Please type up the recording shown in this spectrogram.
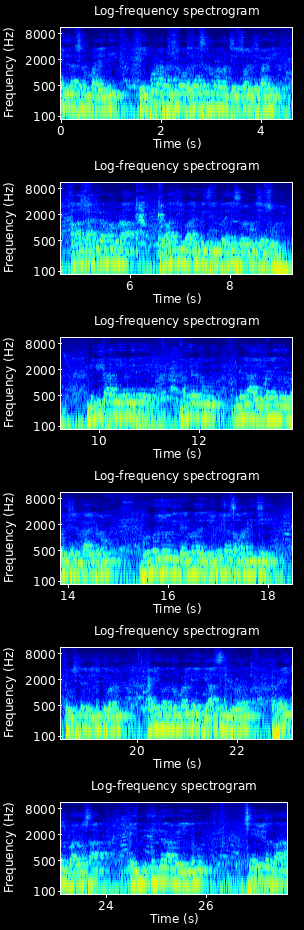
ఐదు లక్షల రూపాయలు అయింది. ఇప్పుడున్న పరిస్థితుల్లో పది లక్షల రూపాయలు చేసుకోవాలని చెప్పని ఆ కార్యక్రమం కూడా రాజీవ్ ఆరోగ్యశ్రీ పది లక్షల వరకు కూడా చేసుకున్నాం. మిగతావి ఏవైతే మహిళలకు నెల ఇరవై ఐదు రూపాయలు ఇచ్చే కార్యక్రమం గృహజ్యోతి రెండు వందల యూనిట్లకు సంబంధించి ఉచిత విద్యుత్ ఇవ్వడం ఐదు వందల రూపాయలకే గ్యాస్ సిలిండర్ ఇవ్వడం రైతు భరోసా ఇందిరా మీ ఇల్లు చేయుత ద్వారా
